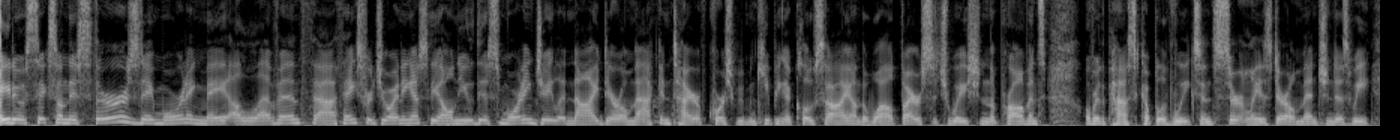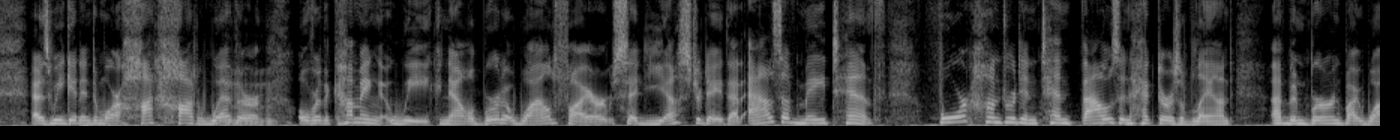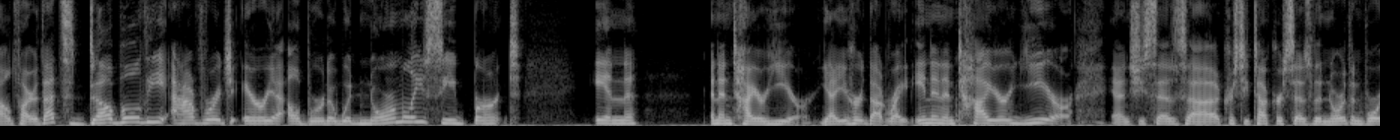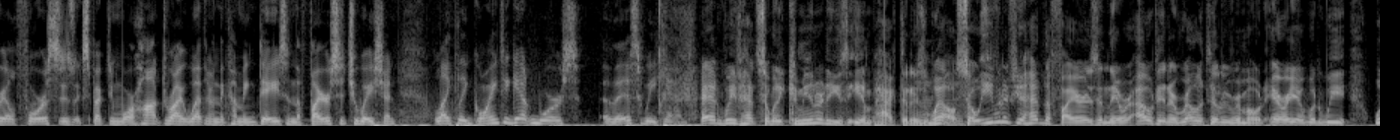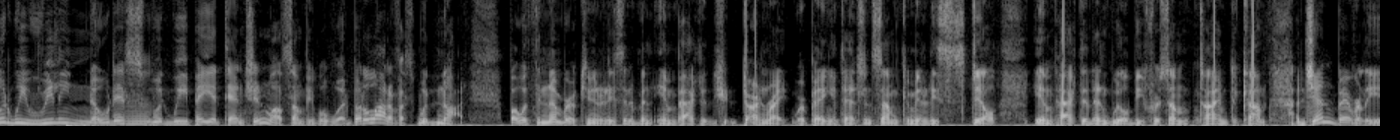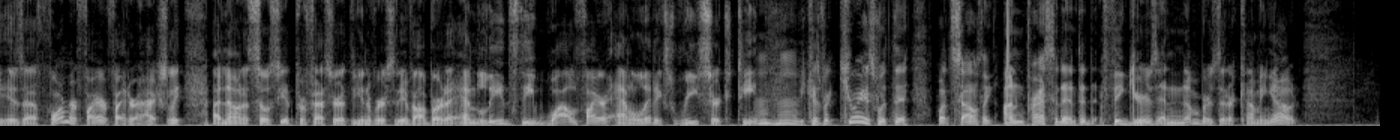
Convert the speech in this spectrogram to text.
806 on this Thursday morning, May 11th. Uh, thanks for joining us. The all new this morning. Jaylen Nye, Daryl McIntyre. Of course, we've been keeping a close eye on the wildfire situation in the province over the past couple of weeks, and certainly, as Daryl mentioned, as we as we get into more hot, hot weather mm. over the coming week. Now, Alberta Wildfire said yesterday that as of May 10th, 410,000 hectares of land have been burned by wildfire. That's double the average area Alberta would normally see burnt in an entire year. Yeah, you heard that right. In an entire year. And she says, uh, Christie Tucker says the northern boreal forest is expecting more hot, dry weather in the coming days, and the fire situation likely going to get worse this weekend. And we've had so many communities impacted as mm-hmm. well. So even if you had the fires and they were out in a relatively remote area, would we would we really notice? Mm. Would we pay attention? Well, some people would, but a lot of us would not. But with the number of communities that have been impacted, you're darn right, we're paying attention. Some communities still impacted and will be for some time to come. Jen Beverly is a former firefighter, actually, uh, now an associate professor at the University of Alberta, and leads the wildfire analytics research team mm-hmm. because we're curious with the what sounds like unprecedented figures and numbers that are coming out.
